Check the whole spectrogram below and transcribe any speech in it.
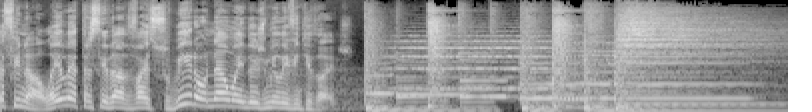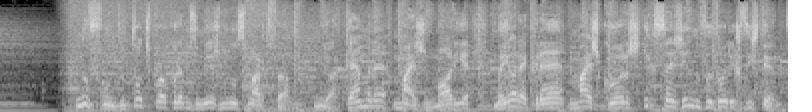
Afinal, a eletricidade vai subir ou não em 2022? No fundo, todos procuramos o mesmo num smartphone: melhor câmara, mais memória, maior ecrã, mais cores e que seja inovador e resistente.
